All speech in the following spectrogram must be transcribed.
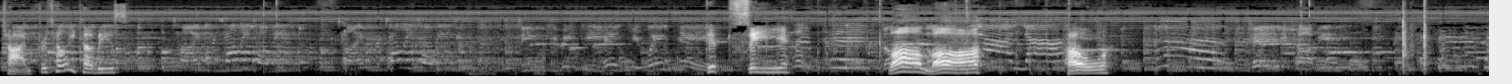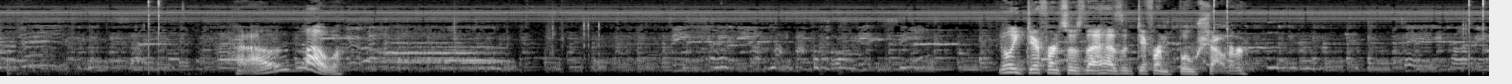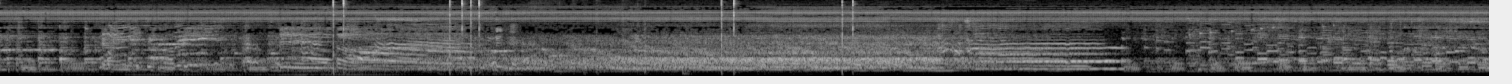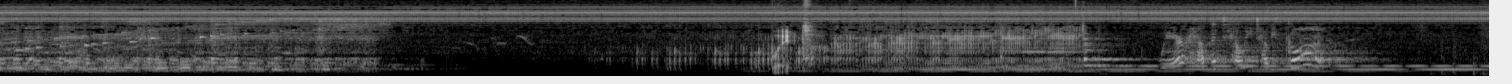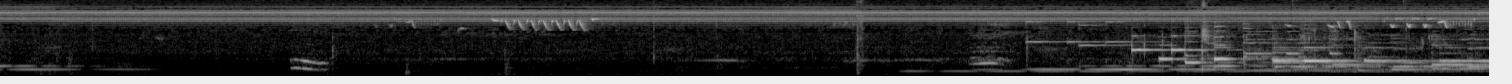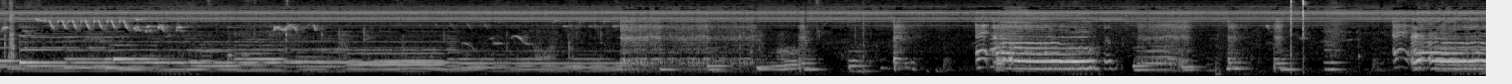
Time for Teletubbies. Dipsy, La La, Poe. Hello. The only difference is that it has a different bow shouter.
